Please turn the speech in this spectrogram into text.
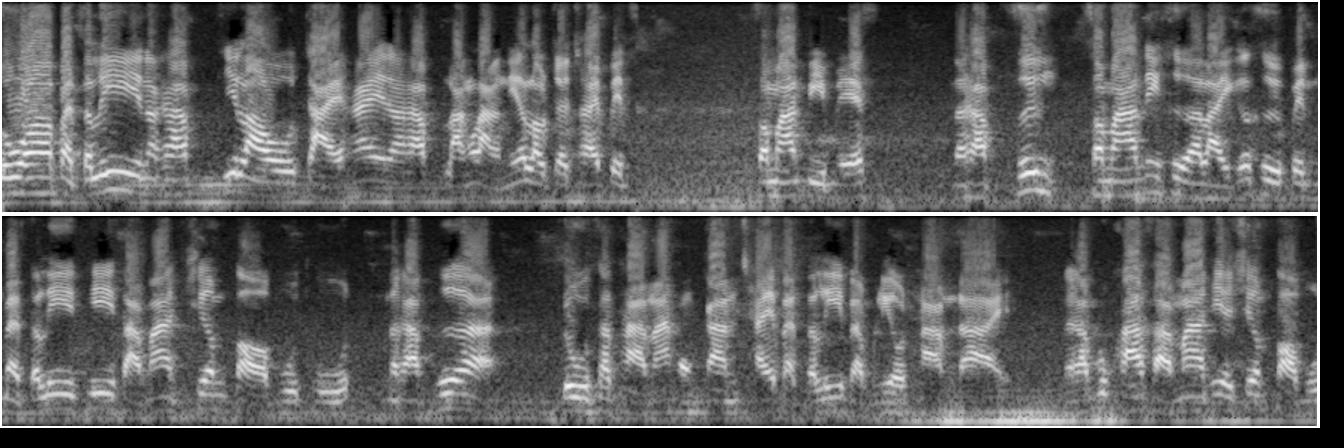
ตัวแบตเตอรี่นะครับ ที่เราจ่ายให้นะครับ หลังๆนี้เราจะใช้เป็นสมาร์ทบีมเอสนะครับ ซึ่งสมาร์ทนี่คืออะไรก็คือเป็นแบตเตอรี่ที่สามารถเชื่อมต่อบลูทูธนะครับ เพื่อดูสถานะของการใช้แบตเตอรี่แบบเรียลไทม์ได้ นะครับลูกค้าสามารถที่จะเชื่อมต่อบลู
